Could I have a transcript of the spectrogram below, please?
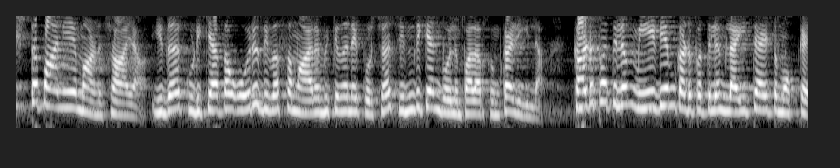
ഇഷ്ടപാനീയമാണ് ചായ. ഇത് കുടിക്കാത്ത ഒരു ദിവസം ആരംഭിക്കുന്നതിനെ കുറിച്ച് ചിന്തിക്കാൻ പോലും പലർക്കും കഴിയില്ല. കടുപ്പത്തിലും മീഡിയം കടുപ്പത്തിലും ലൈറ്റായിട്ടും ഒക്കെ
